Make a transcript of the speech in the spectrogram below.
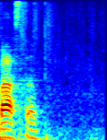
Basta.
